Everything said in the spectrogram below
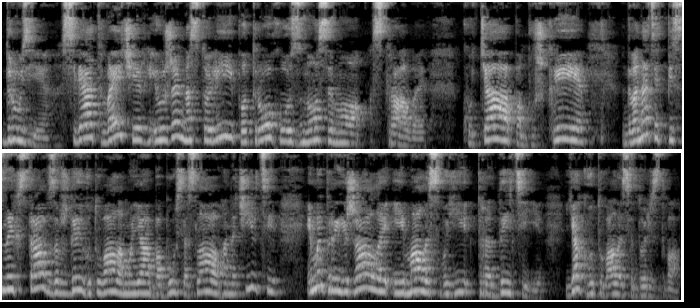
Друзі, свят вечір, і вже на столі потроху зносимо страви: куття, пампушки. 12 пісних страв завжди готувала моя бабуся Слава в Ганачівці, і ми приїжджали і мали свої традиції, як готувалися до Різдва.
